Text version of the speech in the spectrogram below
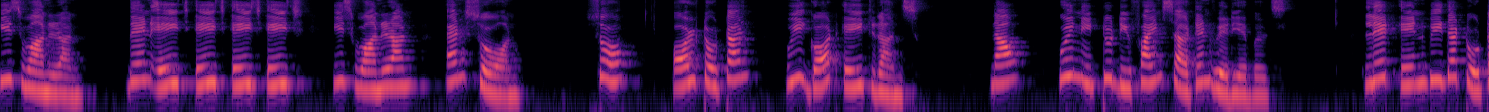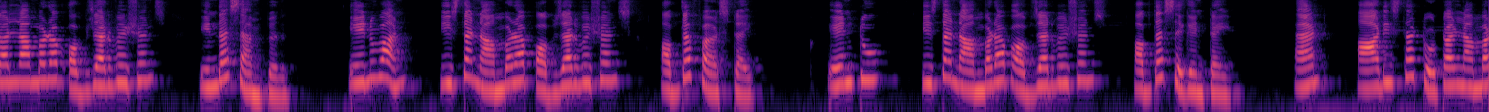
is one run, then HHHH is one run and so on. So, all total we got 8 runs. Now, we need to define certain variables. Let n be the total number of observations in the sample. n1 is the number of observations of the first type. n2 is the number of observations of the second type. And r is the total number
